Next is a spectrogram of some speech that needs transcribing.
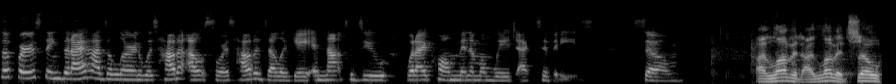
the first things that i had to learn was how to outsource how to delegate and not to do what i call minimum wage activities so I love it. I love it. So,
